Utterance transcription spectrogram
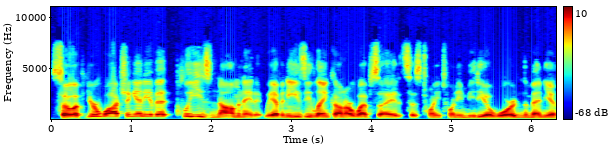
So if you're watching any of it please nominate it. We have an easy link on our website. It says 2020 media award in the menu.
